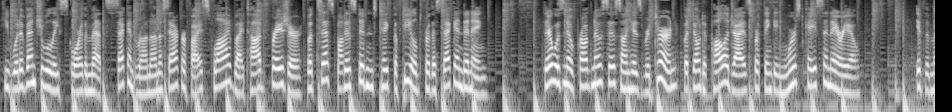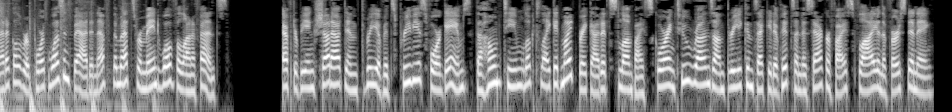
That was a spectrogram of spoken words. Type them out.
He would eventually score the Mets' second run on a sacrifice fly by Todd Frazier, but Cespedes didn't take the field for the second inning. There was no prognosis on his return, but don't apologize for thinking worst-case scenario. If the medical report wasn't bad enough, the Mets remained woeful on offense. After being shut out in three of its previous four games, the home team looked like it might break out its slump by scoring two runs on three consecutive hits and a sacrifice fly in the first inning.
